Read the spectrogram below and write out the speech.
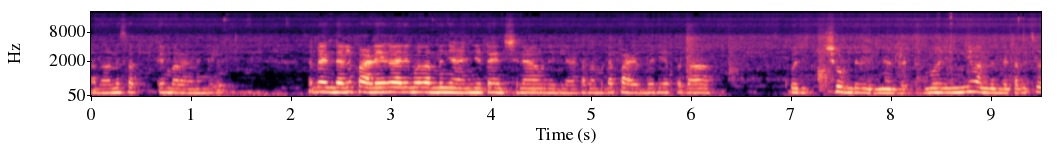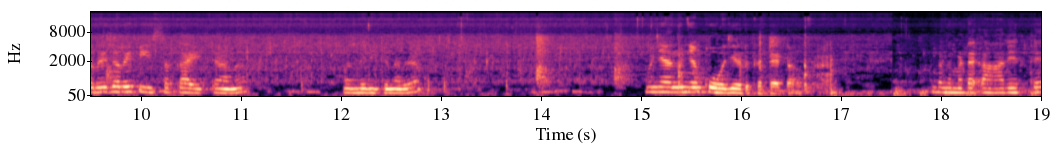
അതാണ് സത്യം പറയുകയാണെങ്കിൽ. അപ്പോൾ എന്തായാലും പഴയ കാര്യങ്ങൾ പറഞ്ഞ് ഞാൻ ഇനി ടെൻഷൻ ആവണില്ല കേട്ടോ. നമ്മുടെ പഴംപൊരി അപ്പോൾ ഇതാ പൊരിച്ചുകൊണ്ട് വരുന്നുണ്ട് കേട്ടോ. മുരിഞ്ഞ് വന്നിട്ടുണ്ട് കേട്ടോ. അപ്പോൾ ചെറിയ ചെറിയ പീസൊക്കെ ആയിട്ടാണ് വന്നിരിക്കുന്നത്. അപ്പോൾ ഞാൻ ഞാൻ കോരി എടുക്കട്ടെ കേട്ടോ. അപ്പം നമ്മുടെ ആദ്യത്തെ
